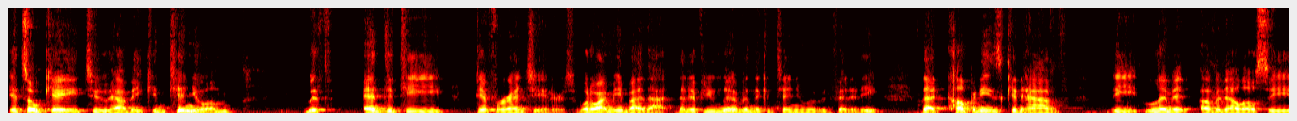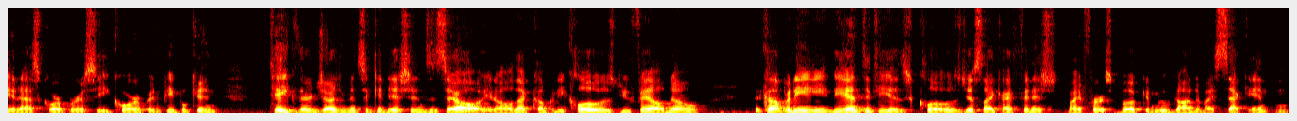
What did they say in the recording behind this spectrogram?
it's okay to have a continuum with entity differentiators. What do I mean by that? That if you live in the continuum of infinity, that companies can have the limit of an LLC, an S corp, or a C corp, and people can take their judgments and conditions and say, "Oh, you know, that company closed, you failed." No, the company, the entity is closed, just like I finished my first book and moved on to my second and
